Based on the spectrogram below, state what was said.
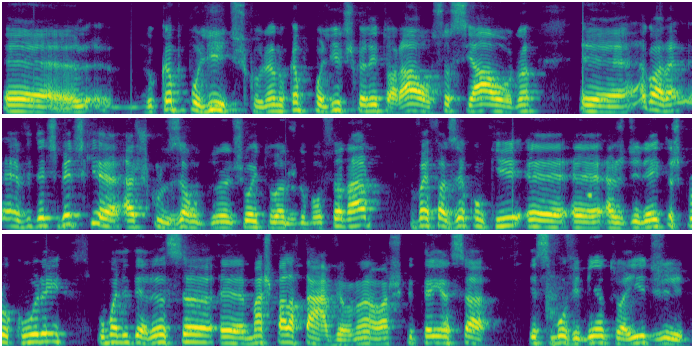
é, no campo político, né? no campo político, eleitoral, social. Né? É, agora, evidentemente que a exclusão durante oito anos do Bolsonaro vai fazer com que é, é, as direitas procurem uma liderança é, mais palatável. Né? Eu acho que tem essa, esse movimento aí de,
